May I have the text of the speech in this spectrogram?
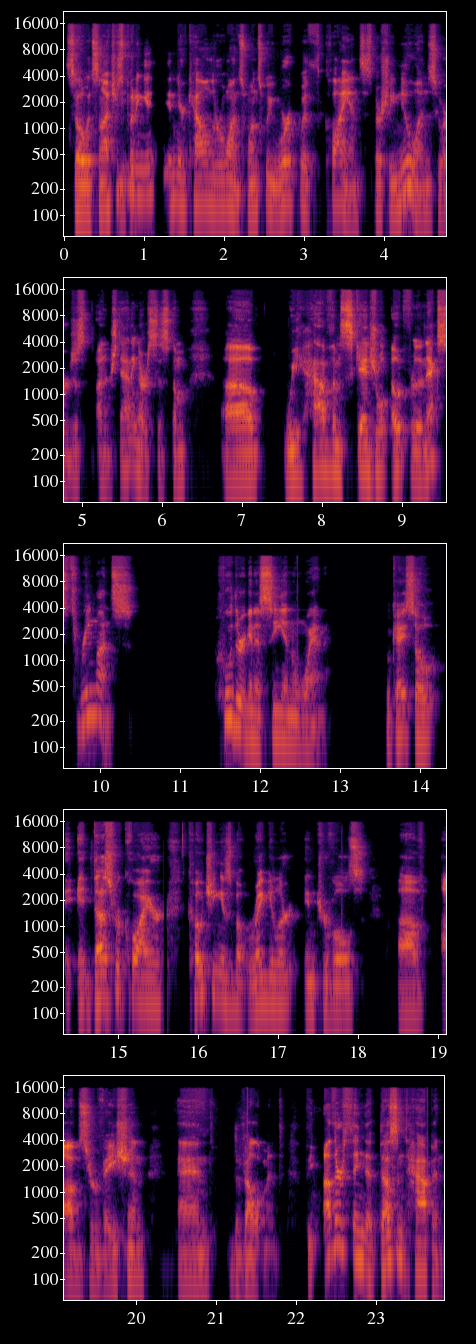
So it's not just mm-hmm. putting it in your calendar once. Once we work with clients, especially new ones who are just understanding our system, uh, we have them schedule out for the next three months who they're going to see and when. Okay, so it, it does require coaching is about regular intervals of observation and development. The other thing that doesn't happen,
